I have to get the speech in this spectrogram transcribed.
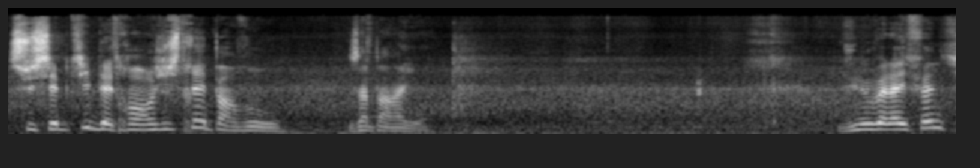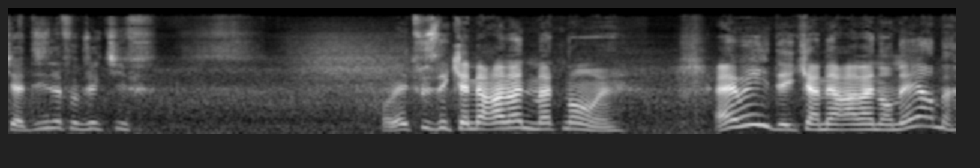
susceptibles d'être enregistrés par vos appareils. Du nouvel iPhone qui a 19 objectifs. On est tous des caméramans maintenant. Eh oui, des caméramans en herbe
